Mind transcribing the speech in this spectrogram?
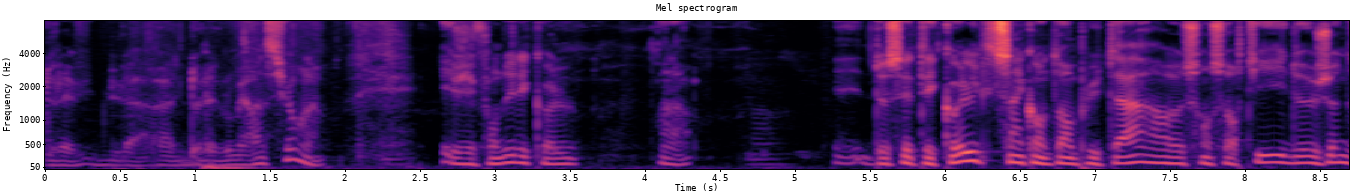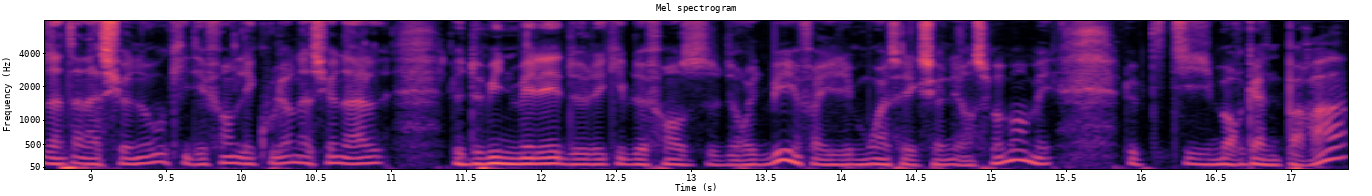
de l'agglomération. Et j'ai fondé l'école. De cette école, 50 ans plus tard, euh, sont sortis deux jeunes internationaux qui défendent les couleurs nationales. Le demi de l'équipe de France de rugby, enfin il est moins sélectionné en ce moment, mais le petit Morgan Parra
